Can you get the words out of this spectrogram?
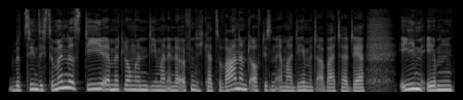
beziehen sich zumindest die Ermittlungen, die man in der Öffentlichkeit so wahrnimmt, auf diesen MAD-Mitarbeiter, der ihn eben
